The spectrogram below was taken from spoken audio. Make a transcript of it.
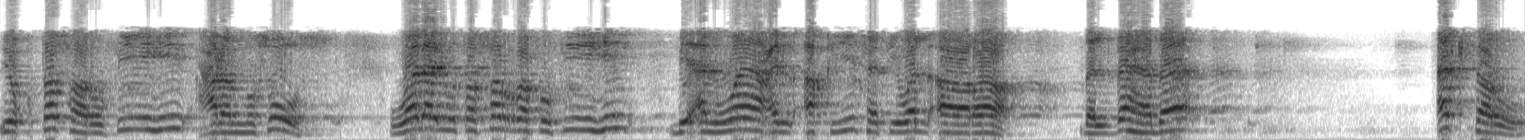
يقتصر فيه على النصوص ولا يتصرف فيه بأنواع الأقيسة والآراء بل ذهب أكثر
